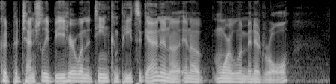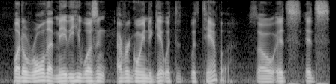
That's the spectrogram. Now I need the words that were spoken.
could potentially be here when the team competes again in a in a more limited role but a role that maybe he wasn't ever going to get with the, with Tampa so it's it's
